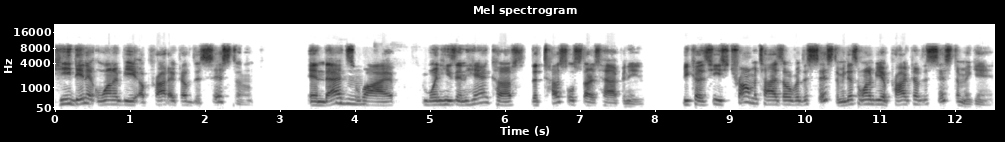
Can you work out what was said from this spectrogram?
he didn't want to be a product of the system. And that's mm-hmm. why when he's in handcuffs, the tussle starts happening because he's traumatized over the system. He doesn't want to be a product of the system again.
